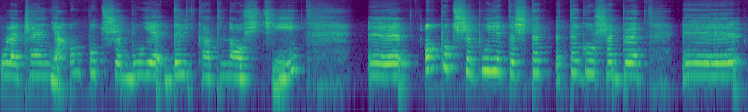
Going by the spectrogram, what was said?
uleczenia, on potrzebuje delikatności. E, On potrzebuje też te, tego, żeby e,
